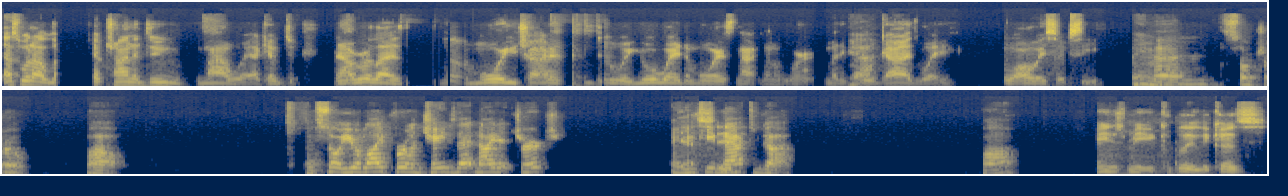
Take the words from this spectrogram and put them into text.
That's what I learned. I kept trying to do my way. I kept, and I realized the more you try to do it your way, the more it's not going to work. But if yeah. you do it God's way, it will always succeed. Amen. So true. Wow. And so your life really changed that night at church, and yes, you came back to God. Wow changed me completely because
